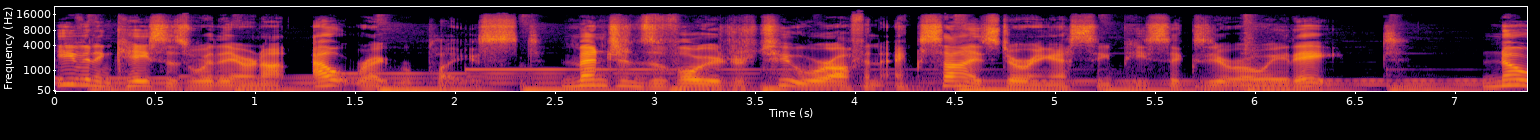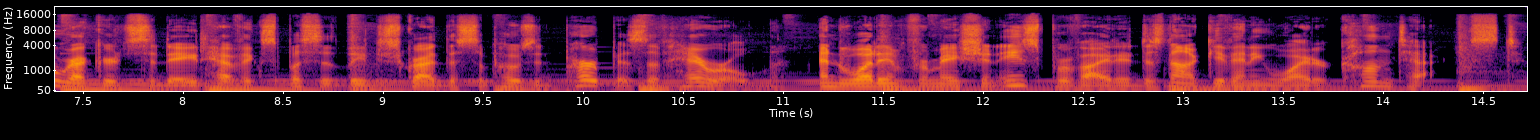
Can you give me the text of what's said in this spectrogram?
even in cases where they are not outright replaced. Mentions of Voyager 2 were often excised during SCP 6088. No records to date have explicitly described the supposed purpose of Herald, and what information is provided does not give any wider context.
